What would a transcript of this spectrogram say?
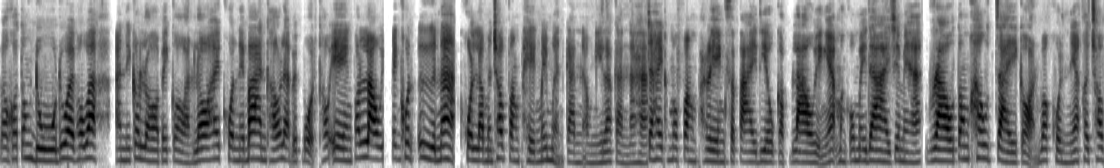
เราก็ต้องดูด้วย เพราะว่าอันนี้ก็รอไปก่อนรอให้คนในบ้านเขาแหละไปโปรดเขาเอง เพราะเราเป็นคนอื่นน่ะคนเรามันชอบฟังเพลงไม่เหมือนกันเอางี้ละกันนะคะ จะให้เขามาฟังเพลงสไตล์เดียวกับเราอย่างเงี้ยมันก็ไม่ได้ใช่ไหมฮะเราต้องเข้าใจก่อนว่าคนเนี้ยเขาชอบ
